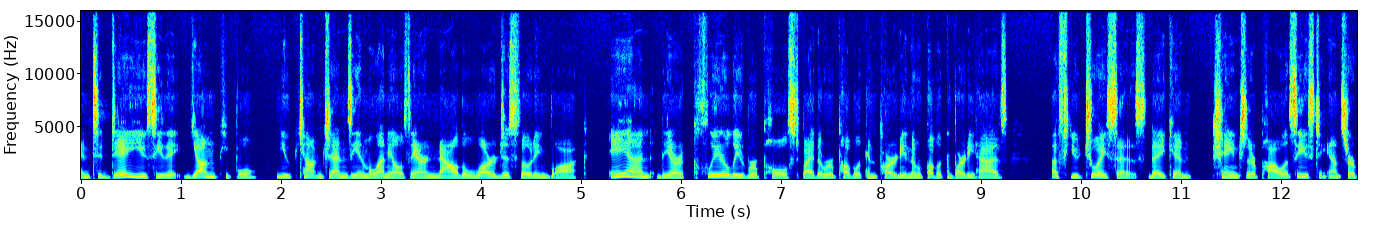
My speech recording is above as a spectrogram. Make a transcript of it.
And today you see that young people, you count Gen Z and millennials, they are now the largest voting bloc and they are clearly repulsed by the Republican Party. And the Republican Party has a few choices. They can change their policies to answer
